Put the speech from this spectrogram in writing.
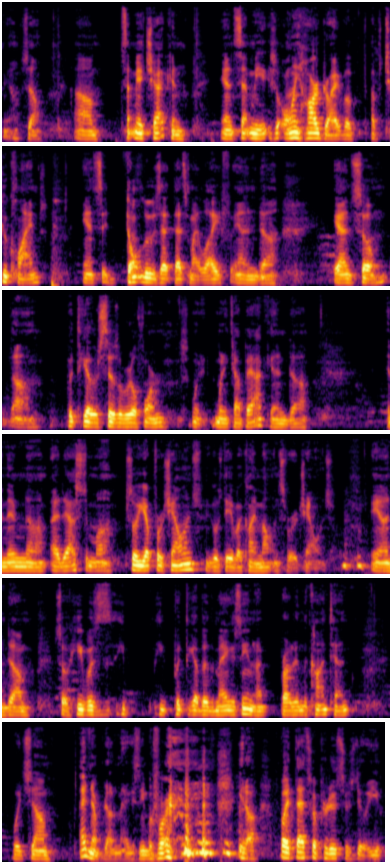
You know, so um, sent me a check and and sent me his only hard drive of, of two climbs, and said, don't lose that. That's my life. And uh, and so um, put together a sizzle reel for him when, when he got back, and uh, and then uh, I'd asked him, uh, "So you up for a challenge?" He goes, "Dave, I climb mountains for a challenge." and um, so he was he he put together the magazine, and I brought in the content, which um, I'd never done a magazine before, you know. But that's what producers do. You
